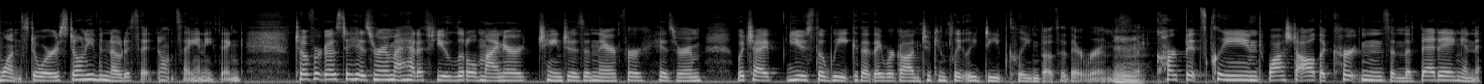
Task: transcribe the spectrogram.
once doors. Don't even notice it. Don't say anything. Topher goes to his room. I had a few little minor changes in there for his room, which I used the week that they were gone to completely deep clean both of their rooms. Mm. Like carpets cleaned, washed all the curtains and the bedding and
